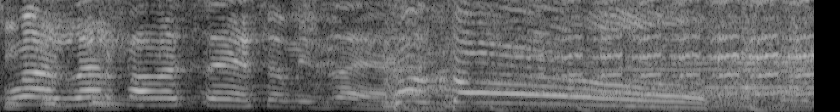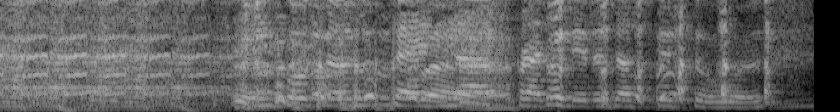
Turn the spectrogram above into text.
1x0 pra você, seu miséria. Encontrando pele nas prateleiras das pessoas.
